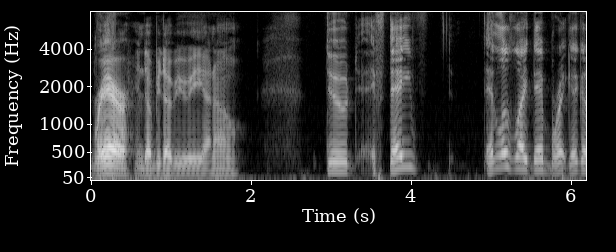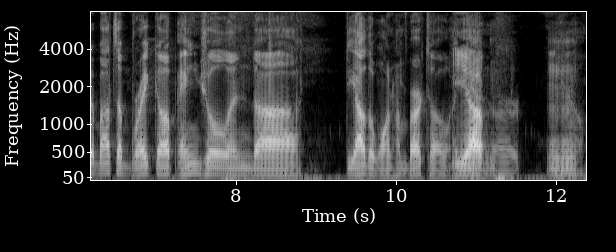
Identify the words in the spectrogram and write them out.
Rare in WWE, I know. Dude, if they, it looks like they're break, they're about to break up Angel and uh, the other one, Humberto. Again, Yep. Or Mhm. you know,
